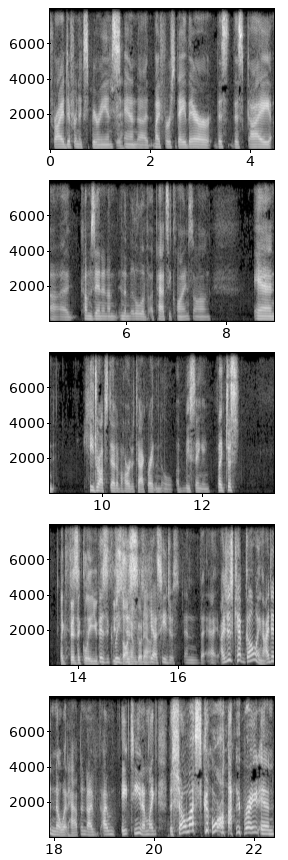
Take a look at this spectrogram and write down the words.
try a different experience Sure. and uh, my first day there this this guy uh, comes in and i'm in the middle of a patsy cline song and he drops dead of a heart attack right in the middle of me singing like just Like physically, you, physically you saw just, him go down. Yes, he just and the, I- I just kept going. I didn't know what happened. I, I'm 18. I'm like the show must go on, right? And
